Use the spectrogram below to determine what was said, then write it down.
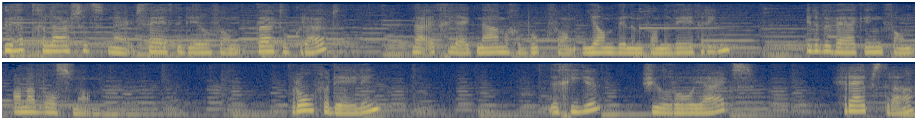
U hebt geluisterd naar het vijfde deel van Buitelkruid, naar het gelijknamige boek van Jan Willem van de Wetering, in de bewerking van Anna Bosman. Rolverdeling: De Gier, Jules Royaerts, Grijpstra,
